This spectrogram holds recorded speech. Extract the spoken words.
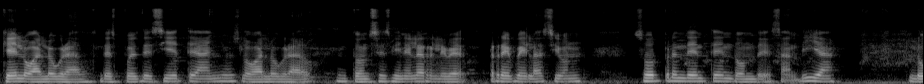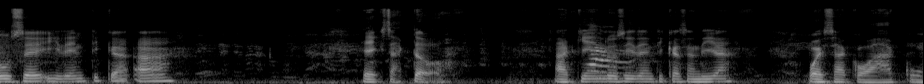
que lo ha logrado. Después de siete años lo ha logrado. Entonces viene la revelación sorprendente en donde Sandía luce idéntica a... Exacto. ¿A quién luce idéntica Sandía? Pues a Koaku.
